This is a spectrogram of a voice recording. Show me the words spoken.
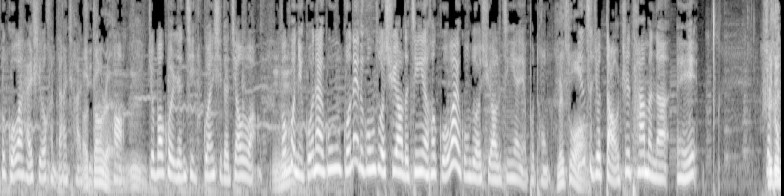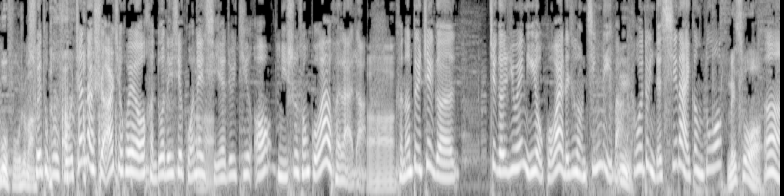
和国外还是有很大差距的。呃当然哈，嗯。就包括人际关系的交往，嗯。包括你国内工国内的工作需要的经验和国外工作需要的经验也不同，没错，因此就导致他们呢，哎。水土不服是吧？水土不服，真的是，而且会有很多的一些国内企业就一听哦，你是从国外回来的，啊，可能对这个这个，因为你有国外的这种经历吧，嗯。他会对你的期待更多。没错，嗯，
